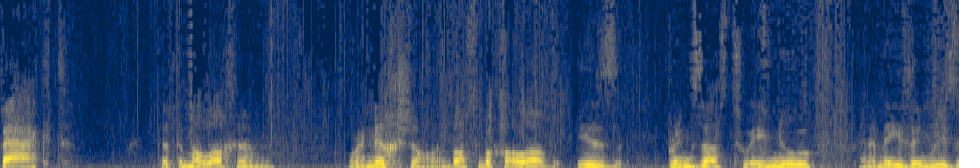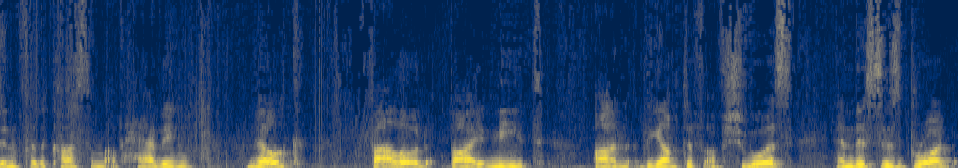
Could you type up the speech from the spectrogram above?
fact that the Malachim were Nichshal in Basar B'chalav is, brings us to a new and amazing reason for the custom of having milk followed by meat on the Yom Tif of Shavuos, and this is brought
